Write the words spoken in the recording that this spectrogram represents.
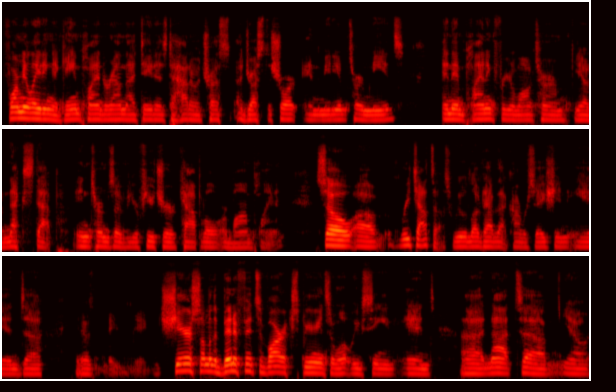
formulating a game plan around that data as to how to address, address the short and the medium term needs and then planning for your long-term you know next step in terms of your future capital or bond plan. So uh, reach out to us. We would love to have that conversation and uh, you know share some of the benefits of our experience and what we've seen and uh, not um, you know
